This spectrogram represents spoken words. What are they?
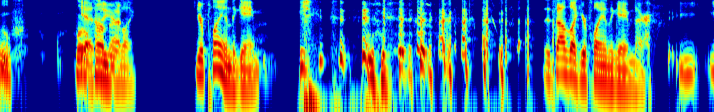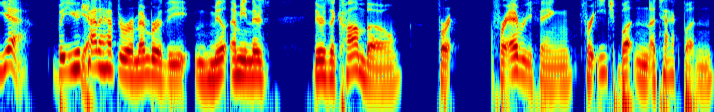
Oof. something? Yeah, Mortal so you're like you're playing the game. It sounds like you're playing the game there. Yeah, but you Yeah. kind of have to remember the. Mil- I mean, there's there's a combo for for everything for each button attack button.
